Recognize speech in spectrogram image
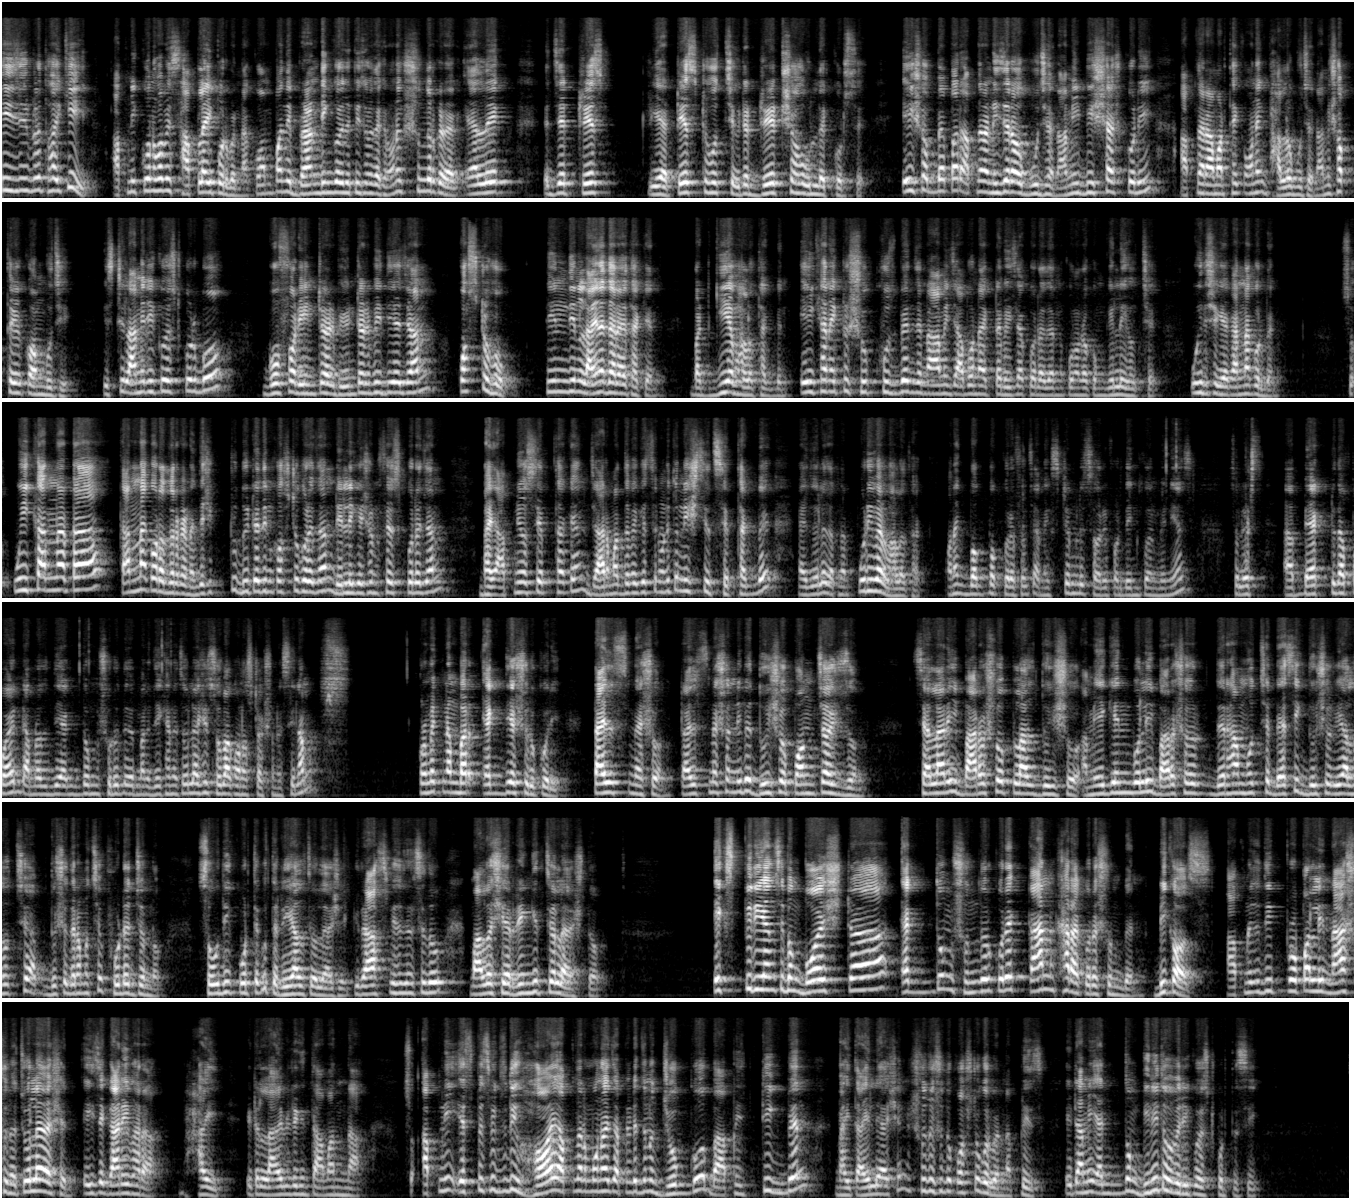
এই জিনিসগুলোতে হয় কি, আপনি কোনোভাবে সাপ্লাই করবেন না। কোম্পানি ব্র্যান্ডিং করে যে পিছনে দেখেন, অনেক সুন্দর করে অ্যালেক যে টেস্ট ইয়া টেস্ট হচ্ছে, ওইটা ড্রেড সহ উল্লেখ করছে। এই সব ব্যাপার আপনারা নিজেরাও বুঝেন। আমি বিশ্বাস করি আপনারা আমার থেকে অনেক ভালো বুঝেন। আমি সব থেকে কম বুঝি। স্টিল আমি রিকোয়েস্ট করব গো ফর ইন্টারভিউ ইন্টারভিউ দিয়ে যান, কষ্ট হোক, তিন দিন লাইনে দাঁড়ায় থাকেন বাট গিয়ে ভালো থাকবেন। এইখানে একটু সুখ খুঁজবেন যে, না, আমি যাব না, একটা ভিসা করে দেন, কোনো রকম গেলেই হচ্ছে। ওই দেশে গিয়ে কান্না করবেন। সো ওই কান্নাটা, কান্না করার দরকার নেই। দেশে একটু দুইটা দিন কষ্ট করে যান ডেলিগেশন ফেস করে যান। ভাই, আপনিও সেফ থাকেন, যার মাধ্যমে গেছেন উনি তো নিশ্চিত সেফ থাকবে। অ্যাজ ওয়েল আপনার পরিবার ভালো থাক। অনেক বক বক করে ফেলছে। আমি extremely sorry for the inconvenience so let's back to the point আমরা যদি একদম শুরুতে মানে যেখানে চলে আসি সোবা কনস্ট্রাকশনে ছিলাম। ক্রমিক নাম্বার এক দিয়ে শুরু করি। টাইলস মেশন টাইলস মেশন নিবে দুইশো পঞ্চাশ জন। স্যালারি বারোশো প্লাস দুইশো। আমি এগেন বলি, বারোশো দেড়হাম হচ্ছে বেসিক দুইশো রিয়াল হচ্ছে দুশো দেড়হাম হচ্ছে ফুডের জন্য। সৌদি করতে করতে রিয়াল চলে আসে। রাস্ট শুধু মালয়েশিয়ার রিঙ্গিত চলে আসতো। এক্সপিরিয়েন্স এবং বয়সটা একদম সুন্দর করে কান খাড়া করে শুনবেন। বিকজ আপনি যদি প্রপারলি না শুনে চলে আসেন, এই যে গাড়ি ভাড়া, ভাই, এটা লাইব্রেরি কিন্তু আমার না। সো আপনি স্পেসিফিক যদি হয় আপনার মনে হয় যে আপনি এটার জন্য যোগ্য বা আপনি টিকবেন, ভাই, তাইলে আসেন, শুধু শুধু কষ্ট করবেন না প্লিজ এটা আমি একদম বিনীতভাবে রিকোয়েস্ট করতেছি।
